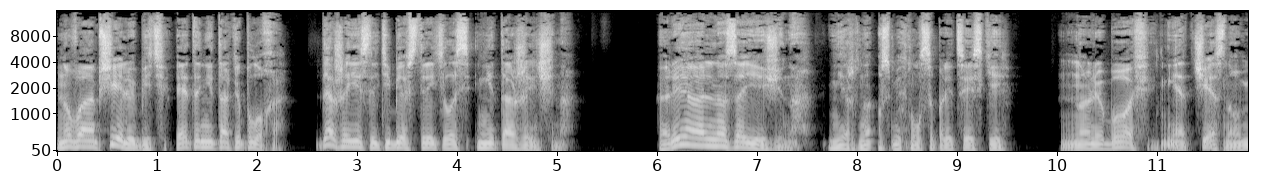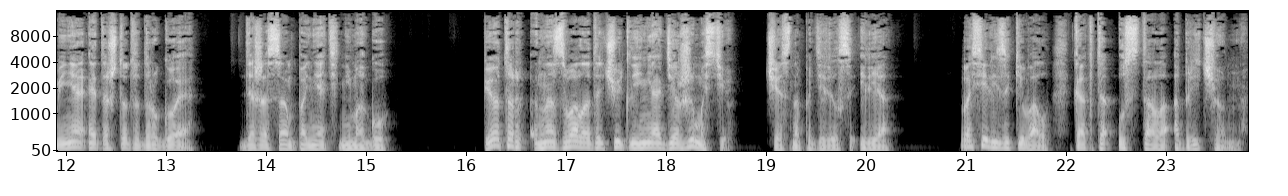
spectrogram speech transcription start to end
«Но вообще любить — это не так и плохо, даже если тебе встретилась не та женщина». «Реально заезжено», — нервно усмехнулся полицейский. «Но любовь... Нет, честно, у меня это что-то другое. Даже сам понять не могу». Петр назвал это чуть ли не одержимостью, честно поделился Илья. Василий закивал, как-то устало обреченно.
